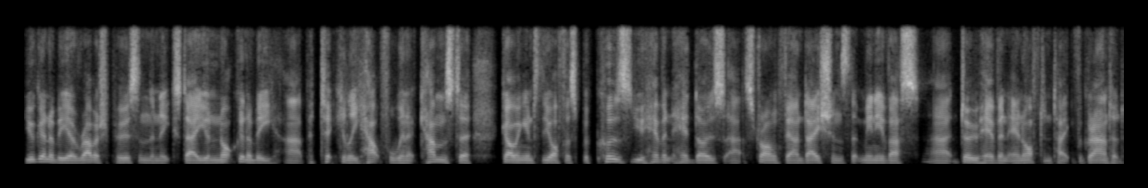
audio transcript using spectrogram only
you're going to be a rubbish person the next day. You're not going to be uh, particularly helpful when it comes to going into the office because you haven't had those uh, strong foundations that many of us uh, do have and, and, often take for granted.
